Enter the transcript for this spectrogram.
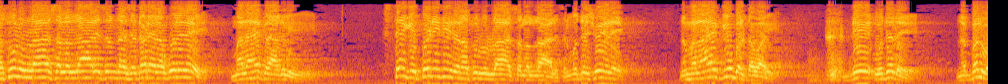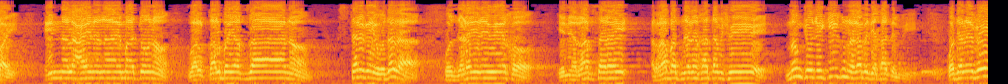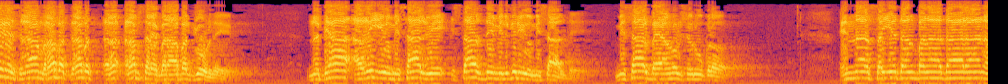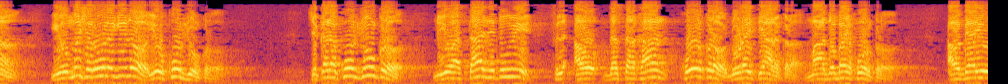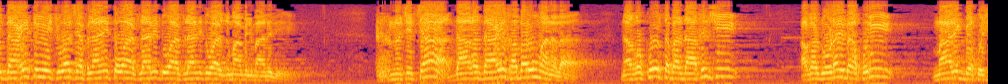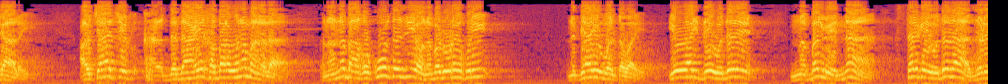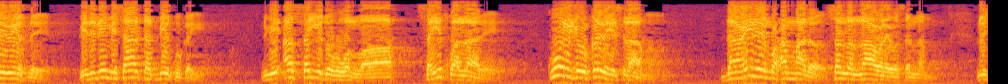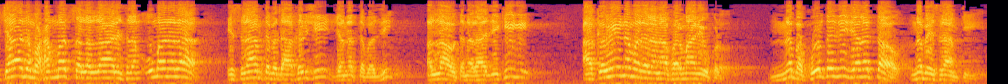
رسول الله صلی الله علیه وسلم دا ډډه راغولې ملائک راغلي سترګې پړې دي د رسول الله صلی الله علیه وسلم د شوې ده نو ملائک یو بل توای دې وده ده نه بل وای ان العين نائمتون والقلب يغزان سترګې وده ده خو زړه یې نه وي خو یعنی رب سره ربط نه ختم شوی نوم چې دې کېږو نه رب دې ختم وي او د نبی اسلام ربط ربط رب سره برابر جوړ دی نو بیا هغه یو مثال وی استاد دې ملګری یو مثال دی مثال بیانول شروع کړو ان سیدن بنا داران یو مشرو لګیدو یو کور جوړ کړو چې کله کور جوړ کړو نو یو استاد دوی او دسترخوان خور کړو ډوړی تیار کړو ما دوبای خور کړو او بیا یو داعی ته وی چې ورشه فلانی ته وای فلانی ته وای فلانی ته وای زما ملمانه دي نو چې چا داغه داعی خبر ومنله ناغه کور ته بر داخل شي هغه ډوړی به خوري مالک به خوشاله او چا چې د داعي خبره ونه منله نو نه باغ کور ته ځي او نه به ډوړې خوري نه بیا یو بلته وای یو وای دی وده نه بل وی نه سترګې وده ده زړې ویخ دی وی د دې مثال تطبیق وکړي نبی السید هو الله سید خو الله دی کور جوړ کړی اسلام داعی دی محمد صلی الله علیه وسلم نو چا د محمد صلی الله علیه وسلم اومنله اسلام ته به داخل شي جنت ته بزي الله ته ناراضي کیږي اکوی نه مدل نه فرمانی وکړو نه به کول ته جنت ته نه به اسلام کیږي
